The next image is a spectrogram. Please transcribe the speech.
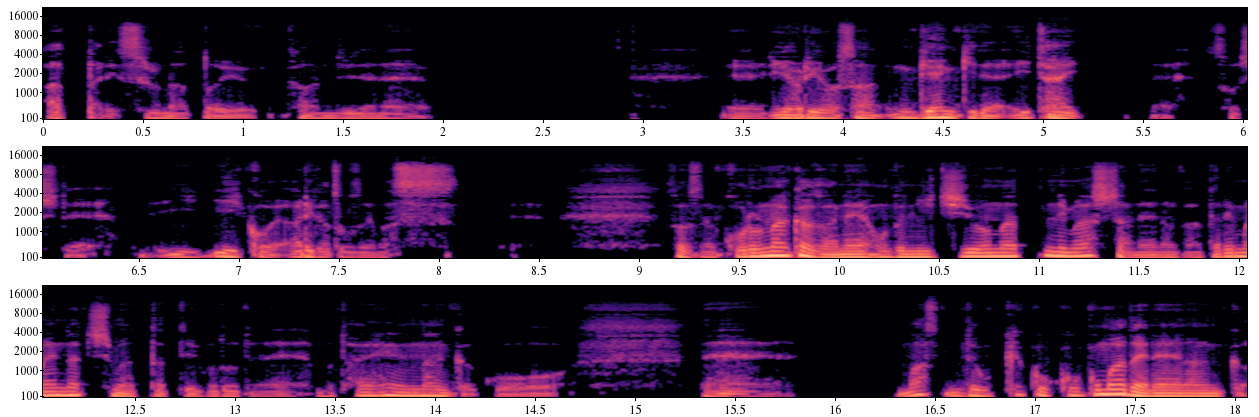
あったりするなという感じでね、えー、リオリオさん、元気でいたい。ね、そしていい、いい声ありがとうございます。そうですね、コロナ禍がね、本当に日常になりましたね。なんか当たり前になってしまったということでね、もう大変なんかこう、ね、ま、でも結構ここまでね、なんか、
